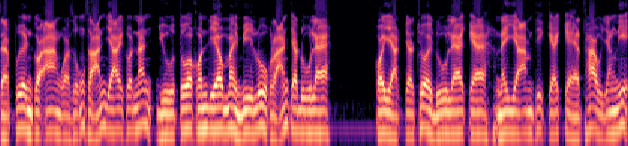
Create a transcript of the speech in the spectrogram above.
แต่เพื่อนก็อ้างว่าสงสารยายคนนั้นอยู่ตัวคนเดียวไม่มีลูกหลานจะดูแล ก็อยากจะช่วยดูแลแกในยามที่แกแก่เท่าอย่างนี้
